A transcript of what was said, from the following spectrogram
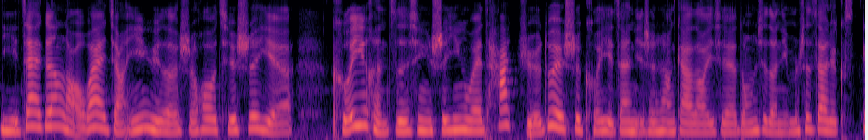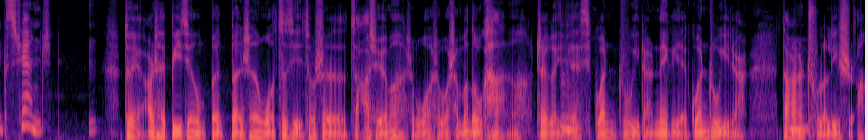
你在跟老外讲英语的时候，其实也。可以很自信，是因为他绝对是可以在你身上 get 到一些东西的。你们是在 exchange，对，而且毕竟本本身我自己就是杂学嘛，我我什么都看啊，这个也关注一点，那个也关注一点。当然除了历史啊，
